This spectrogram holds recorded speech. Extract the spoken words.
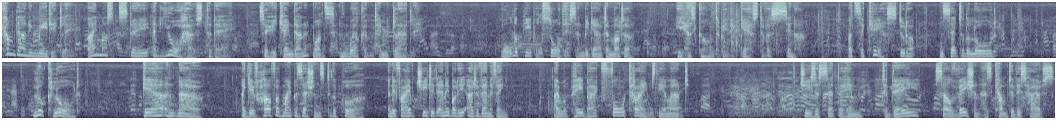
come down immediately. I must stay at your house today. So he came down at once and welcomed him gladly. All the people saw this and began to mutter, He has gone to be the guest of a sinner. But Zacchaeus stood up and said to the Lord, Look, Lord, here and now I give half of my possessions to the poor, and if I have cheated anybody out of anything, I will pay back four times the amount. Jesus said to him, Today salvation has come to this house,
